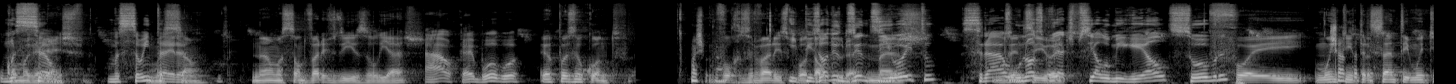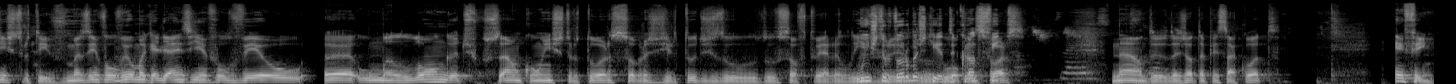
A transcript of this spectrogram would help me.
Uma sessão. Uma sessão inteira. Uma sessão. Não, uma sessão de vários dias, aliás. Ah, ok, boa, boa. Eu depois eu conto. Mas Vou reservar isso para Episódio altura, 208 será 208. o nosso projeto especial, o Miguel, sobre. Foi muito interessante e muito instrutivo, mas envolveu Magalhães e envolveu uh, uma longa discussão com o instrutor sobre as virtudes do, do software livre. Um instrutor, mas que de CrossFit? Source. Não, da JP Sacote. Enfim,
